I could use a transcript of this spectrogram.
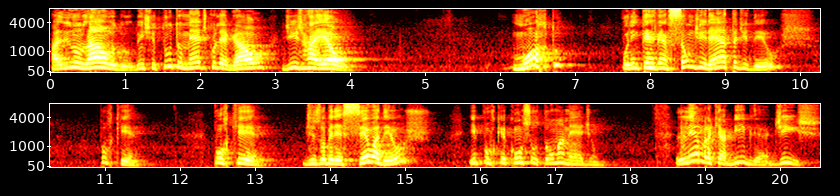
ali no laudo do Instituto Médico Legal de Israel. Morto por intervenção direta de Deus. Por quê? Porque desobedeceu a Deus e porque consultou uma médium. Lembra que a Bíblia diz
